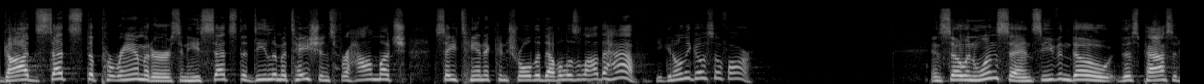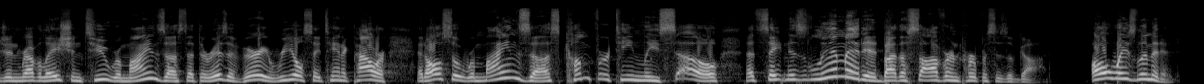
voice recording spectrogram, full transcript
God sets the parameters and he sets the delimitations for how much satanic control the devil is allowed to have. He can only go so far. And so, in one sense, even though this passage in Revelation 2 reminds us that there is a very real satanic power, it also reminds us, comfortingly so, that Satan is limited by the sovereign purposes of God. Always limited.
